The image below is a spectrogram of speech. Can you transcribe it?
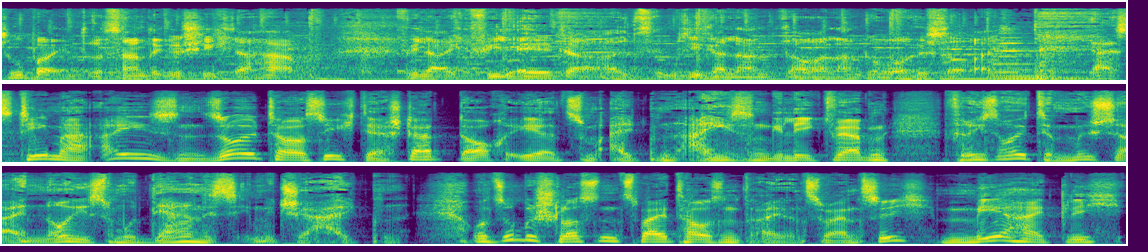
super interessante Geschichte haben. Vielleicht viel älter als im Siegerland, Sauerland oder Österreich. Das Thema Eisen sollte aus Sicht der Stadt doch eher zum alten Eisen gelegt werden. Friseute müsse ein neues, modernes Image erhalten. Und so beschlossen 2023 mehrheitlich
